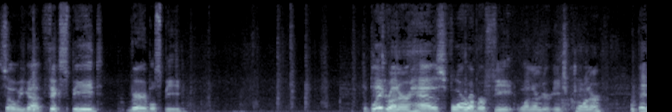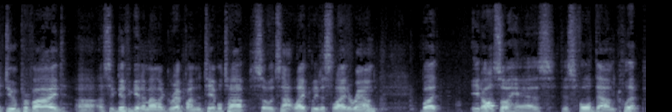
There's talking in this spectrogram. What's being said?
So we got fixed speed, variable speed. The BladeRunner has four rubber feet, one under each corner, that do provide uh, a significant amount of grip on the tabletop, so it's not likely to slide around. But it also has this fold down clip,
